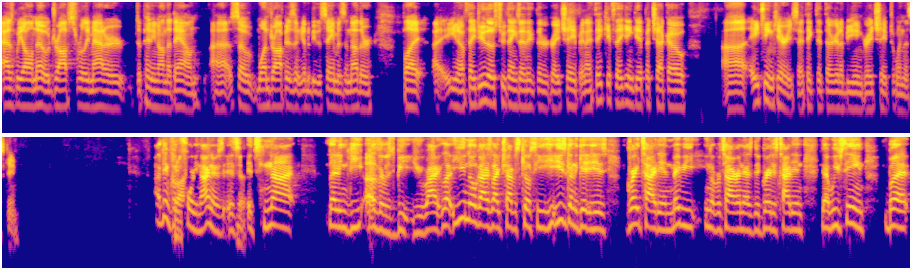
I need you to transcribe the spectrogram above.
as we all know, drops really matter depending on the down. Uh, so one drop isn't going to be the same as another. But uh, you know, if they do those two things, I think they're in great shape. And I think if they can get Pacheco uh, 18 carries, I think that they're going to be in great shape to win this game. I think for the 49ers, it's yeah. it's not letting the others beat you, right? Like you know, guys like Travis Kelce, he's going to get his great tight end, maybe you know, retiring as the greatest tight end that we've seen, but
